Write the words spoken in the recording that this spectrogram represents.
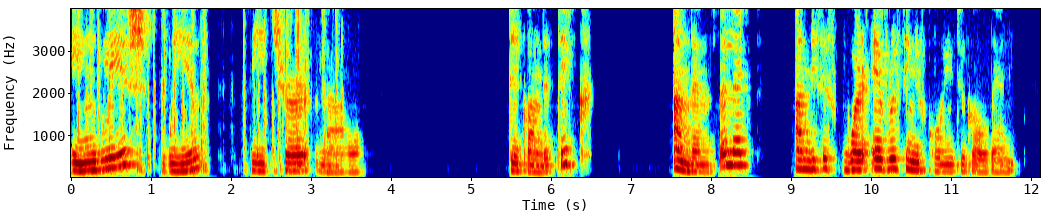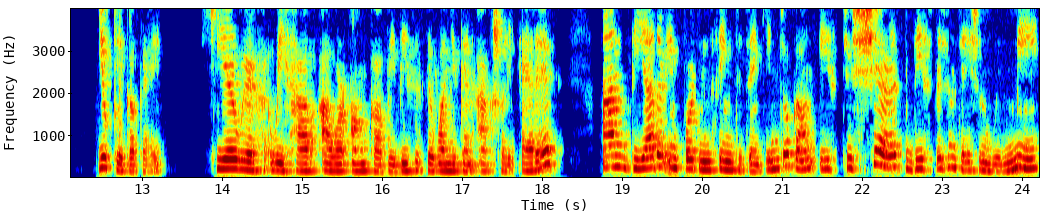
English with Teacher Lau. Click on the tick and then select and this is where everything is going to go then. You click OK. Here we we have our own copy. This is the one you can actually edit. And the other important thing to take into account is to share this presentation with me.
